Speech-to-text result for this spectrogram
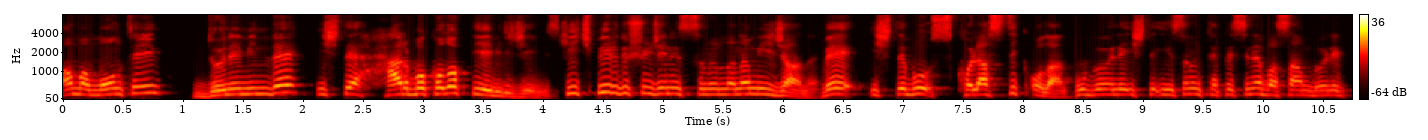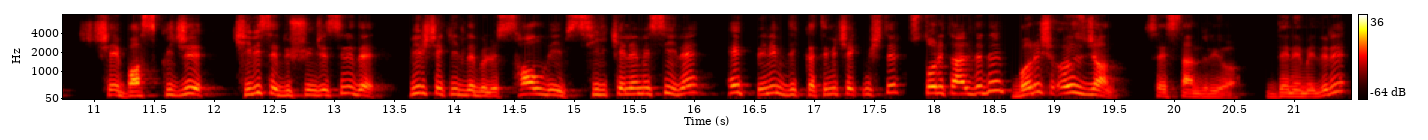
ama Montaigne döneminde işte herbokolog diyebileceğimiz, hiçbir düşüncenin sınırlanamayacağını ve işte bu skolastik olan, bu böyle işte insanın tepesine basan böyle şey baskıcı kilise düşüncesini de bir şekilde böyle sallayıp silkelemesiyle hep benim dikkatimi çekmiştir. Storytel'de de Barış Özcan seslendiriyor denemeleri.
